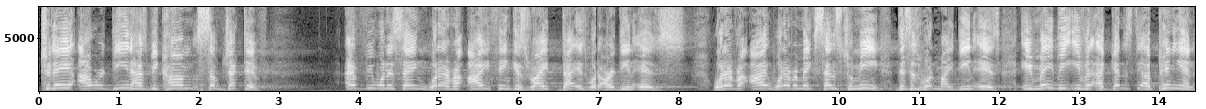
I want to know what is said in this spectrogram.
Today, our deen has become subjective. Everyone is saying, whatever I think is right, that is what our deen is. Whatever I, whatever makes sense to me, this is what my deen is. It may be even against the opinion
